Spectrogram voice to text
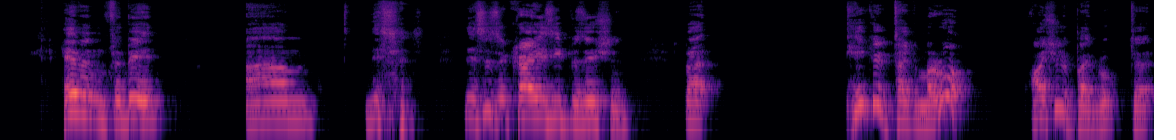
heaven forbid, um, this is this is a crazy position, but he could have taken my rook. I should have played rook to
